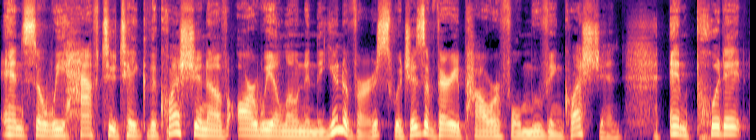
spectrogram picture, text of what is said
And so we have to take the question of, are we alone in the universe, which is a very powerful, moving question, and put it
